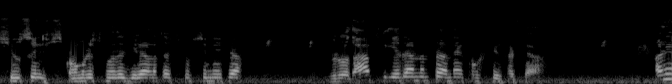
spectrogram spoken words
शिवसेने काँग्रेसमध्ये गेल्यानंतर शिवसेनेच्या विरोधात गेल्यानंतर अनेक गोष्टी घडल्या. आणि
